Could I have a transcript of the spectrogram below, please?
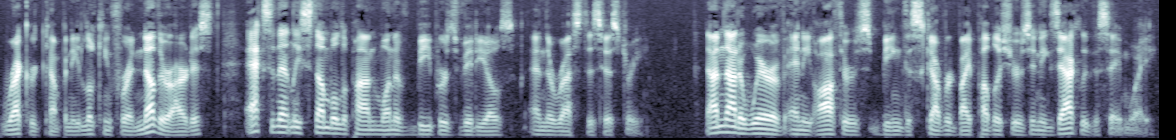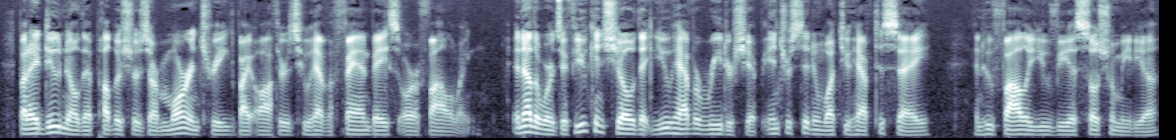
record company looking for another artist accidentally stumbled upon one of Bieber's videos, and the rest is history. Now, I'm not aware of any authors being discovered by publishers in exactly the same way, but I do know that publishers are more intrigued by authors who have a fan base or a following. In other words, if you can show that you have a readership interested in what you have to say and who follow you via social media,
